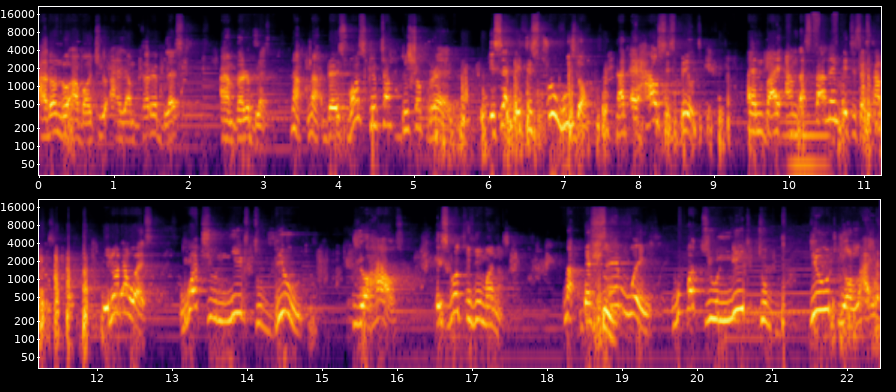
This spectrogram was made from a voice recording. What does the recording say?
I don't know about you. I am very blessed. I am very blessed. Now, now there is one scripture Bishop read. He said, It is true wisdom that a house is built, and by understanding it is established. In other words, what you need to build your house is not even money. Now, the same way, what you need to build your life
